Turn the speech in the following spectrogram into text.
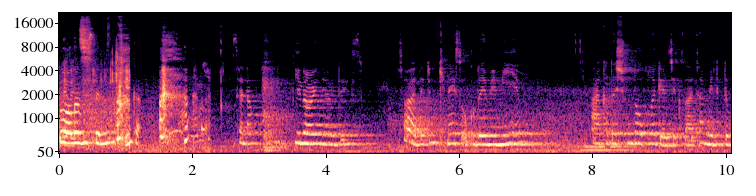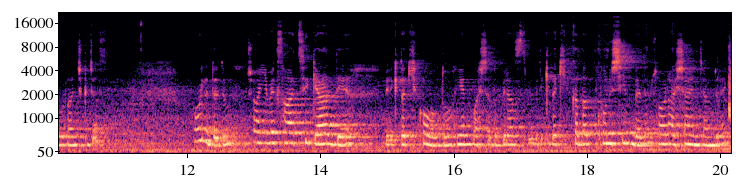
Dualarımız senin. Selam. Yine aynı yerdeyiz. Sonra dedim ki neyse okulda yemeğimi yiyeyim. Arkadaşım da okula gelecek zaten. Birlikte buradan çıkacağız. Öyle dedim. Şu an yemek saati geldi. Bir iki dakika oldu. Yeni başladı. Biraz bir iki dakikada konuşayım dedim. Sonra aşağı ineceğim direkt.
